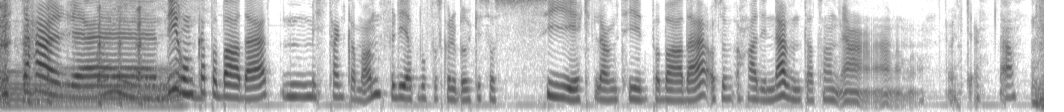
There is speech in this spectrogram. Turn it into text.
disse her eh, De runker på badet, mistenker man. Fordi at hvorfor skal du bruke så sykt lang tid på badet? Og så har de nevnt at sånn Ja, jeg vet ikke. Ja.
